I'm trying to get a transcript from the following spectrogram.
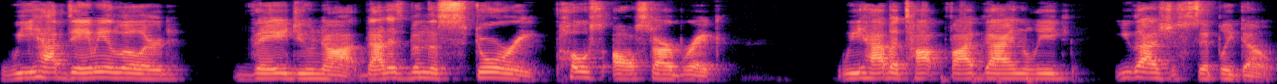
we have Damian Lillard. They do not. That has been the story post All Star break. We have a top five guy in the league. You guys just simply don't.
